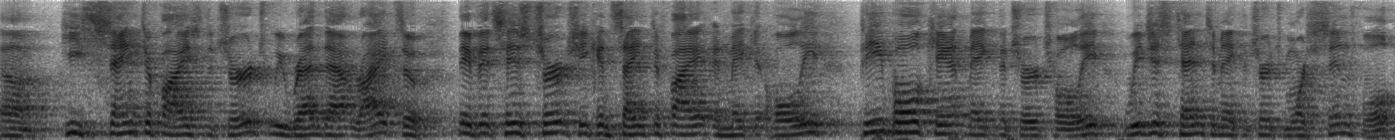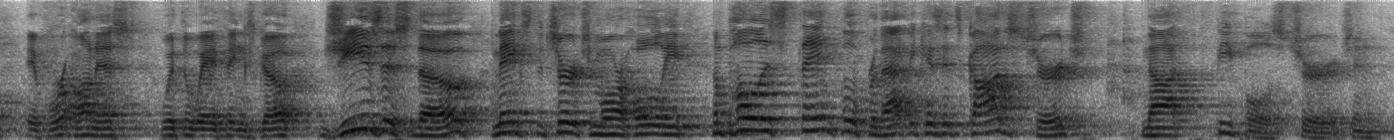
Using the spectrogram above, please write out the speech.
Um, he sanctifies the church. We read that, right? So if it's his church, he can sanctify it and make it holy. People can't make the church holy. We just tend to make the church more sinful if we're honest with the way things go. Jesus, though, makes the church more holy. And Paul is thankful for that because it's God's church not people's church. And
